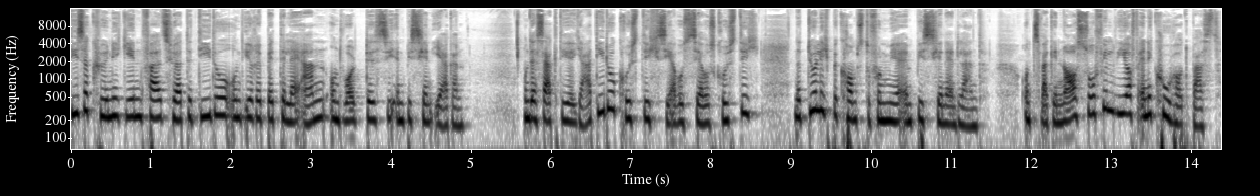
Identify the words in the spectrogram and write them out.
Dieser König jedenfalls hörte Dido und ihre Bettelei an und wollte sie ein bisschen ärgern. Und er sagte ihr, ja, Dido, grüß dich, servus, servus, grüß dich. Natürlich bekommst du von mir ein bisschen ein Land und zwar genau so viel, wie auf eine Kuhhaut passt.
